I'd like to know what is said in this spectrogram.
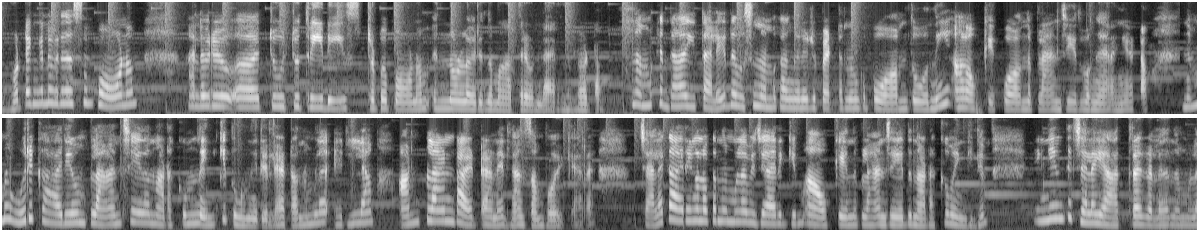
എങ്ങോട്ടെങ്കിലും ഒരു ദിവസം പോകണം നല്ലൊരു two two three days trip പോകണം എന്നുള്ള ഒരു ഇത് മാത്രമേ ഉണ്ടായിരുന്നുള്ളൂ കേട്ടോ. നമുക്ക് ഇതാ ഈ തലേ ദിവസം നമുക്ക് അങ്ങനെ ഒരു പെട്ടെന്ന് നമുക്ക് പോകാൻ തോന്നി. ആ ഓക്കെ പോകാമെന്ന് പ്ലാൻ ചെയ്തു അങ്ങ് ഇറങ്ങി കേട്ടോ. നമ്മൾ ഒരു കാര്യവും പ്ലാൻ ചെയ്താൽ നടക്കും എന്ന് എനിക്ക് തോന്നിയിട്ടില്ല കേട്ടോ. നമ്മൾ എല്ലാം അൺപ്ലാൻഡ് ആയിട്ടാണ് എല്ലാം സംഭവിക്കാറ്. ചില കാര്യങ്ങളൊക്കെ നമ്മൾ വിചാരിക്കും ആ ഓക്കെ എന്ന് പ്ലാൻ ചെയ്ത് നടക്കുമെങ്കിലും ഇങ്ങനത്തെ ചില യാത്രകൾ നമ്മൾ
